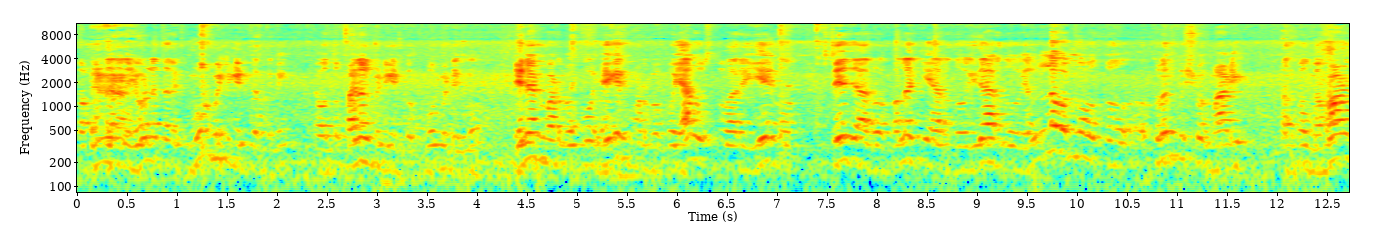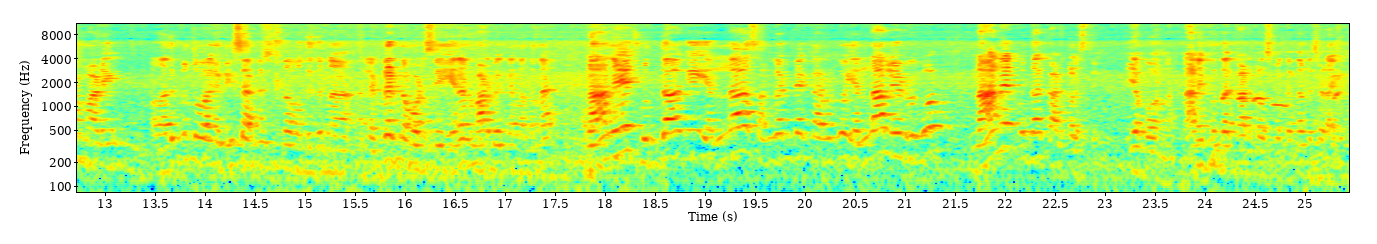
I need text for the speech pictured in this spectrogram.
ನಾನು ಏಳನೇ ತಾರೀಕು ಮೂರು ಮೀಟಿಂಗ್ ಇಟ್ಕೊಂತೀನಿ. ಅವತ್ತು ಫೈನಲ್ ಮೀಟಿಂಗ್ ಇಟ್ಕೊ ಮೂರು ಮೀಟಿಂಗು ಏನೇನು ಮಾಡಬೇಕು, ಹೇಗೆ ಮಾಡಬೇಕು, ಯಾರು ಉಸ್ತುವಾರಿ, ಏನು ಸ್ಟೇಜ್ ಯಾರು, ಪಲ್ಲಕ್ಕಿ ಯಾರ್ದು, ಇದ್ಯಾರ್ದು, ಎಲ್ಲವನ್ನು ಅವತ್ತು ಕುಲಂಕುಷವಾಗಿ ಮಾಡಿ, ಅದಕ್ಕೊಂದು ಮೆಮೊರಾಂಡಮ್ ಮಾಡಿ, ಅವ್ರು ಅಧಿಕೃತವಾಗಿ ಡಿ ಸಿ ಆಫೀಸಿಂದ ಒಂದು ಇದನ್ನ ಲೆಟ್ರೆಟ್ನ ಹೊಡಿಸಿ ಏನೇನು ಮಾಡ್ಬೇಕು ಅನ್ನೋದನ್ನ ನಾನೇ ಖುದ್ದಾಗಿ ಎಲ್ಲ ಸಂಘಟನೆಕಾರರಿಗೂ, ಎಲ್ಲ ಲೀಡರ್ಗೂ ನಾನೇ ಖುದ್ದಾಗಿ ಕಾಡ್ ಕಳಿಸ್ತೀನಿ ಈ ಹಬ್ಬವನ್ನ ನಾನೇ ಖುದ್ದಾಗಿ ಕಾರ್ಡ್ ಕಳಿಸ್ಬೇಕಂತ ಡಿಸೈಡ್ ಆಗಿದೆ.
